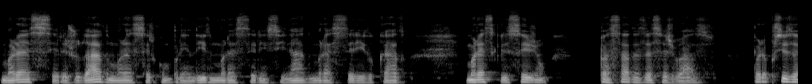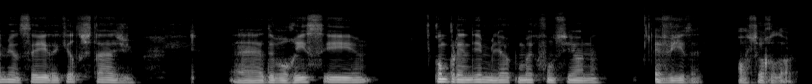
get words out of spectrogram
merece ser ajudado, merece ser compreendido, merece ser ensinado, merece ser educado, merece que lhe sejam passadas essas bases para precisamente sair daquele estágio uh, de burrice e compreender melhor como é que funciona a vida ao seu redor.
